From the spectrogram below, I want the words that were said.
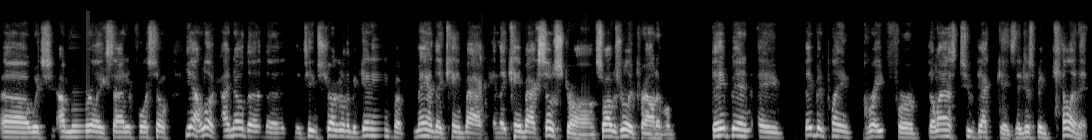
uh, which I'm really excited for. So yeah, look, I know the, the the team struggled in the beginning, but man, they came back and they came back so strong. So I was really proud of them. They've been a they've been playing great for the last two decades. They've just been killing it.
